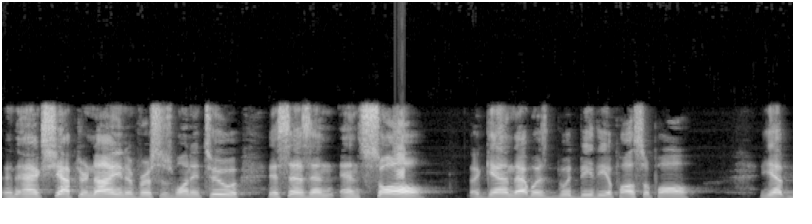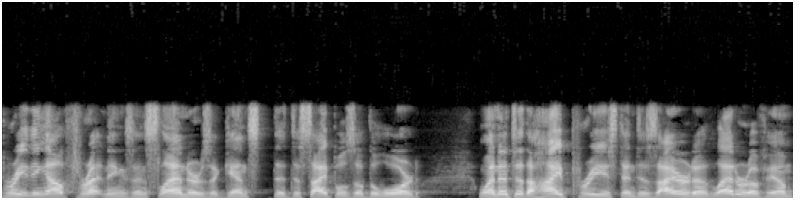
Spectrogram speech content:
In Acts chapter 9 and verses 1 and 2, it says, And, and Saul, again, that was, would be the Apostle Paul, yet breathing out threatenings and slanders against the disciples of the Lord went unto the high priest and desired a letter of him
